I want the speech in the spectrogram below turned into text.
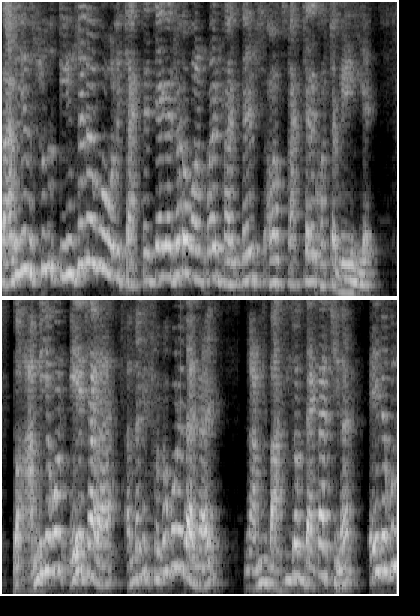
তো আমি যদি শুধু তিন সেটের উপর বলি চারটের জায়গায় ছোট ওয়ান পয়েন্ট ফাইভ টাইমস আমার স্ট্রাকচারে খরচা বেরিয়ে যায়। তো আমি যখন এছাড়া আপনাকে ছোট করে দেখাই আমি বাকি সব দেখাচ্ছি না। এই দেখুন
